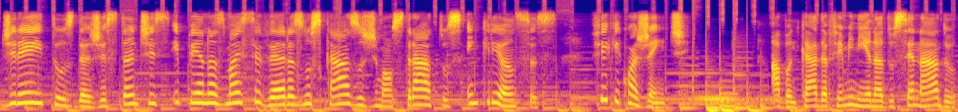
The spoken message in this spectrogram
direitos das gestantes e penas mais severas nos casos de maus tratos em crianças. Fique com a gente. A bancada feminina do Senado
